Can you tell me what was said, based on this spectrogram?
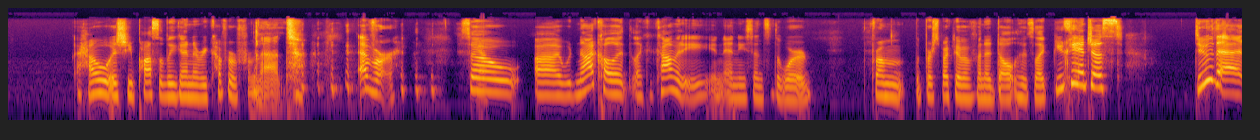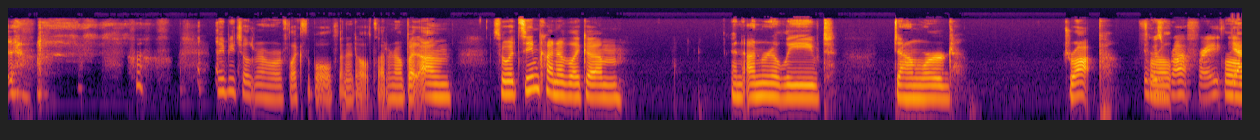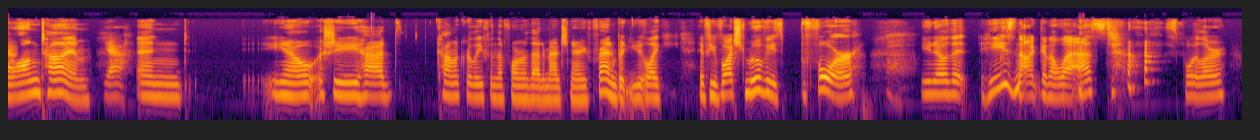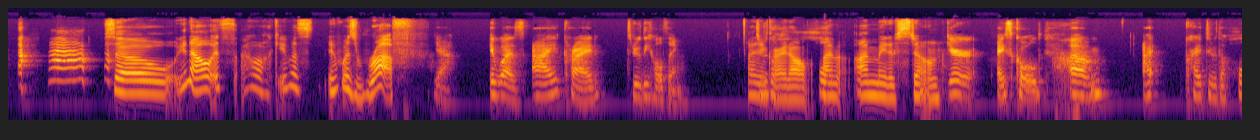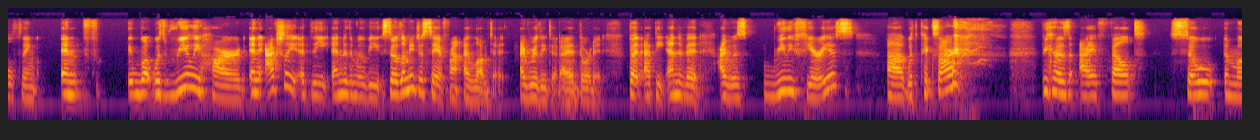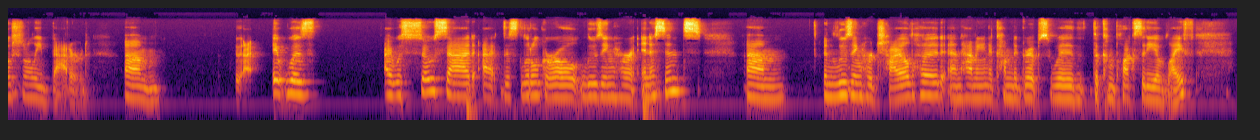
how is she possibly going to recover from that ever so I would not call it like a comedy in any sense of the word from the perspective of an adult who's like, you can't just do that. Maybe children are more flexible than adults. I don't know. But um, so it seemed kind of like um, an unrelieved downward drop. It was a, rough, right? For yeah. a long time. Yeah. And, you know, she had comic relief in the form of that imaginary friend. But you, like, if you've watched movies before, you know that he's not going to last. Spoiler. so, you know, it's, oh, it was, it was rough. Yeah, it was. I cried through the whole thing. I didn't cry at all. I'm, I'm made of stone. You're ice cold. Um, I cried through the whole thing. And f- what was really hard, and actually at the end of the movie, so let me just say up front, I loved it. I really did. I adored it. But at the end of it, I was really furious uh, with Pixar because I felt so emotionally battered. Um, it was, I was so sad at this little girl losing her innocence. Um, and losing her childhood and having to come to grips with the complexity of life.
